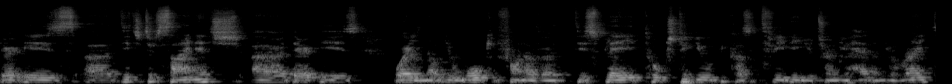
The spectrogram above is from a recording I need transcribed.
there is uh, digital signage. Uh, there is where you know you walk in front of a display, it talks to you because it's 3D you turn your head on your right,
